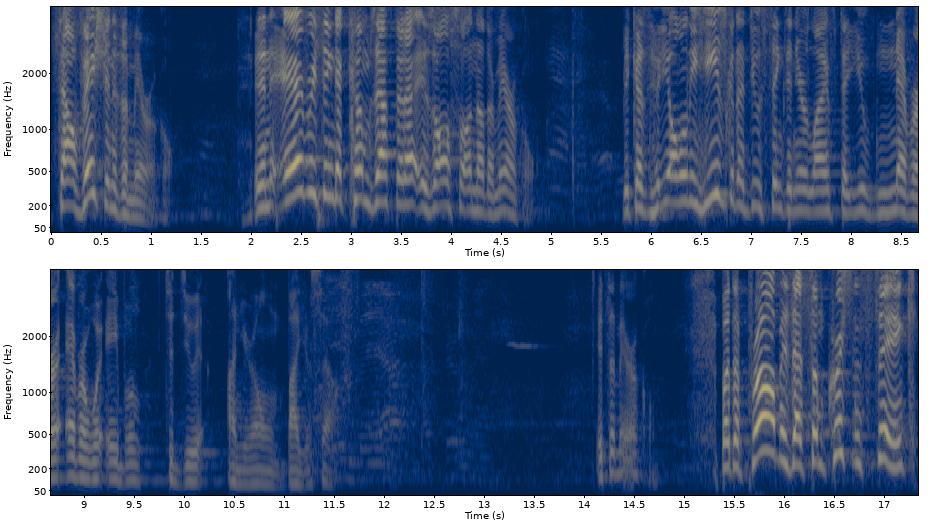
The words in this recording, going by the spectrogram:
salvation is a miracle. And everything that comes after that is also another miracle. Because he, only He's going to do things in your life that you've never, ever were able to do it on your own, by yourself. It's a miracle. But the problem is that some Christians think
